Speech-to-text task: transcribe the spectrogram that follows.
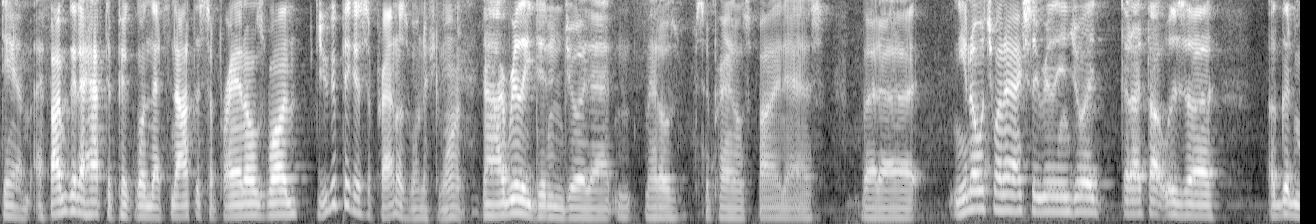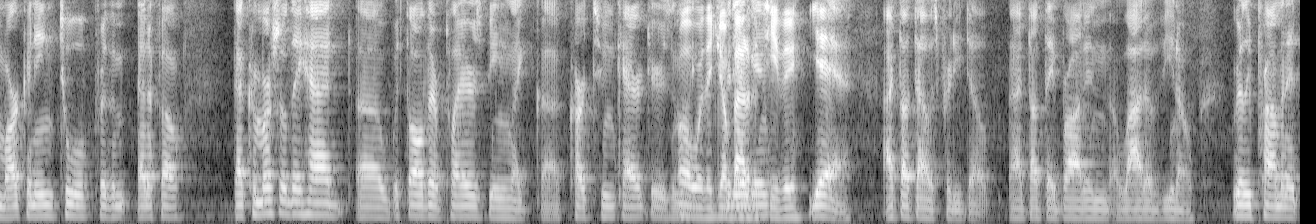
damn. If I'm gonna have to pick one that's not the Sopranos one, you could pick the Sopranos one if you want. no, I really did enjoy that. Meadows Sopranos fine ass. But uh, you know which one I actually really enjoyed that I thought was uh, a good marketing tool for the NFL. That commercial they had uh, with all their players being like uh, cartoon characters. And, Oh, like, where they jump out of the. TV? Yeah, I thought that was pretty dope. I thought they brought in a lot of you know really prominent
